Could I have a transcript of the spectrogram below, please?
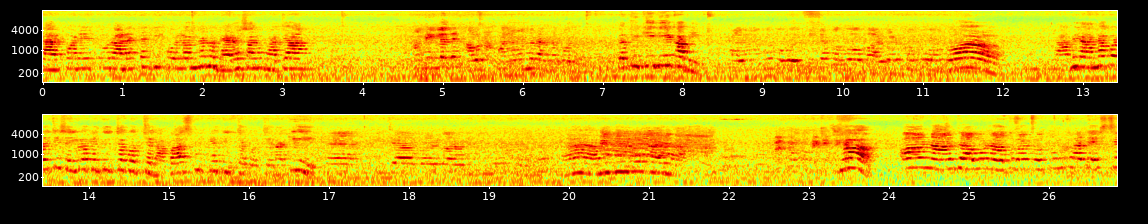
তারপরে তোর আর একটা কি করলাম জানো? ঢেঁড়স আলু ভাজা। আমি এগুলাতে খাব না ভালো মন্দ রান্না করব। তা তুই কি দিয়ে খাবি? ভালো মন্দ খাব পিঠা খাব বার্গার খাব। আমি রান্না করেছি সেগুলো খেতে ইচ্ছা করছে না। ফাস্ট ফুড খেতে ইচ্ছা করছে না কি? হ্যাঁ। হ্যাঁ আমি কিন্তু খাই না। নতুন এসছে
